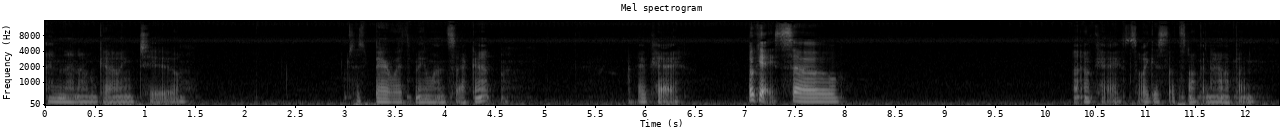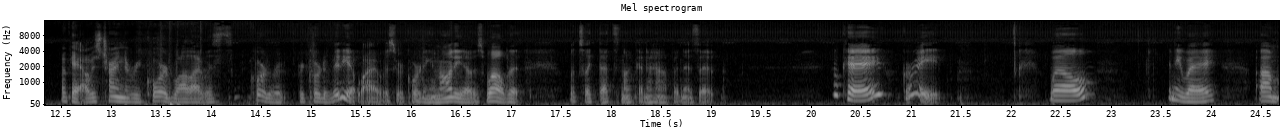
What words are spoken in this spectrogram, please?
and then I'm going to just bear with me one second. Okay. Okay, so okay, so I guess that's not going to happen. Okay, I was trying to record while I was record record a video while I was recording an audio as well, but looks like that's not going to happen, is it? Okay, great. Well, anyway, um,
